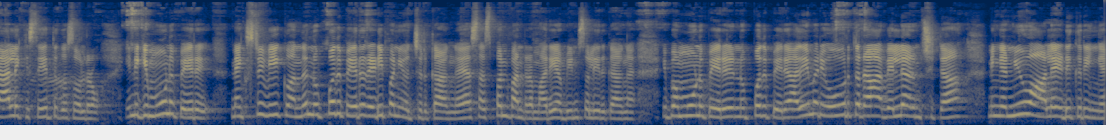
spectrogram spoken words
வேலைக்கு சேர்த்துக்க சொல்கிறோம் இன்றைக்கி மூணு பேர் நெக்ஸ்ட் வீக் வந்து முப்பது பேர் ரெடி பண்ணி வச்சுருக்காங்க சஸ்பெண்ட் பண்ணுற மாதிரி அப்படின்னு சொல்லியிருக்காங்க. இப்போ மூணு பேர் முப்பது பேர் அதே மாதிரி ஒவ்வொருத்தராக வெளில அனுப்பிச்சிட்டா நீங்கள் நியூ ஆளை எடுக்கிறீங்க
